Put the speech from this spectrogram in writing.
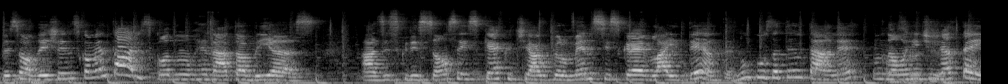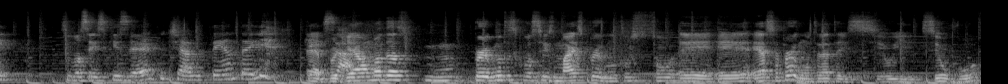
Pessoal, deixa aí nos comentários. Quando o Renato abrir as, as inscrições, vocês querem que o Thiago pelo menos se inscreve lá e tenta? Não custa tentar, né? O não a gente já tem. Se vocês quiserem que o Thiago tenta aí. É, porque sabe? é uma das perguntas que vocês mais perguntam são, é, é essa pergunta, né, Thaís? Se eu, se eu vou,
